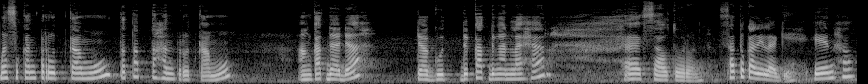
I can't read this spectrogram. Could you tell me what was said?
Masukkan perut kamu, tetap tahan perut kamu. Angkat dada, dagu dekat dengan leher. Exhale, turun. Satu kali lagi. Inhale.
